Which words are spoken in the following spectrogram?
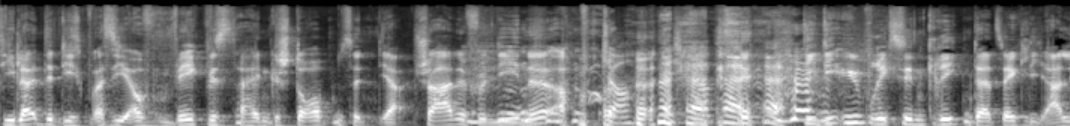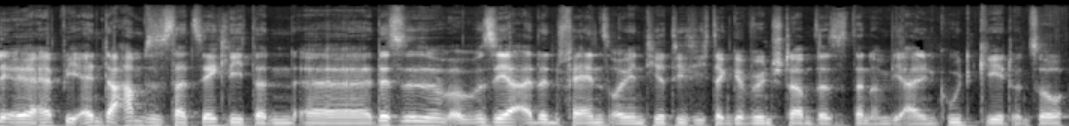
die Leute, die quasi auf dem Weg bis dahin gestorben sind, ja, schade für die, ne? Aber ja, die, die übrig sind, kriegen tatsächlich alle ihr Happy End. Da haben sie es tatsächlich dann, äh, das ist sehr an den Fans orientiert, die sich dann gewünscht haben, dass es dann irgendwie allen gut geht und so.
